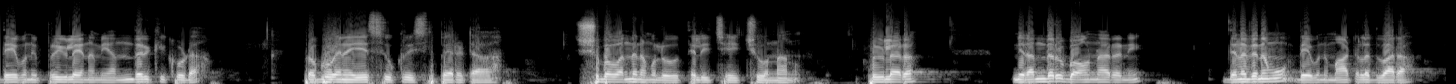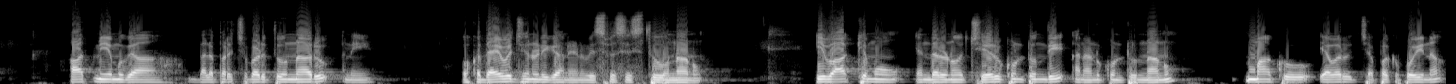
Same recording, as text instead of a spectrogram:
దేవుని ప్రియులైన మీ అందరికీ కూడా ప్రభు అయిన యేసుక్రీస్తు పేరట శుభవందనములు తెలియచేయచ్చు ఉన్నాను ప్రియులారా మీరందరూ బాగున్నారని దినదినము దేవుని మాటల ద్వారా ఆత్మీయముగా బలపరచబడుతూ ఉన్నారు అని ఒక దైవజనుడిగా నేను విశ్వసిస్తూ ఉన్నాను. ఈ వాక్యము ఎందరినో చేరుకుంటుంది అని అనుకుంటున్నాను. మాకు ఎవరు చెప్పకపోయినా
